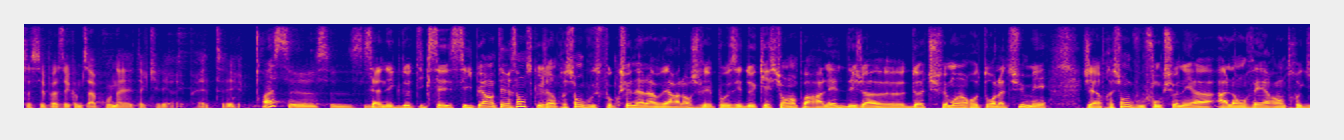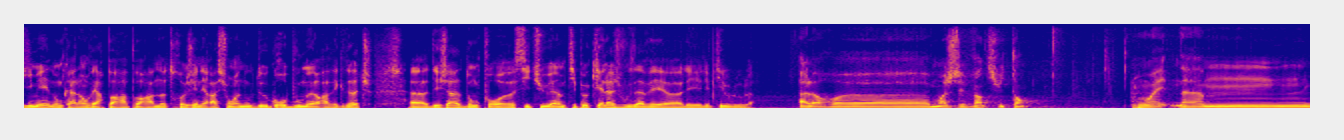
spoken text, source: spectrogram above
Ça s'est passé comme ça. Après, on a attaqué les répètes. Et... Ouais, c'est. anecdotique, c'est c'est hyper intéressant parce que j'ai l'impression que vous fonctionnez à l'inverse. Alors je vais poser deux questions en parallèle. Déjà, euh, Dutch, fais-moi un retour là-dessus, mais j'ai l'impression que vous fonctionnez à, à l'envers entre guillemets, donc à l'envers par rapport à notre génération, à nous deux gros boomers avec Dutch. Euh, déjà, donc pour situer un petit peu, quel âge vous avez euh, les, les petits loulous là? Alors, euh, moi, j'ai 28 ans. Ouais. euh,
